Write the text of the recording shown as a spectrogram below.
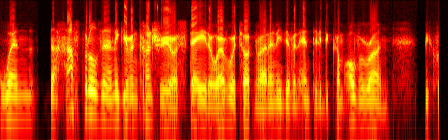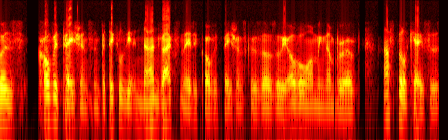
when the hospitals in any given country or state or whatever we're talking about, any different entity, become overrun because COVID patients, and particularly non-vaccinated COVID patients, because those are the overwhelming number of hospital cases,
